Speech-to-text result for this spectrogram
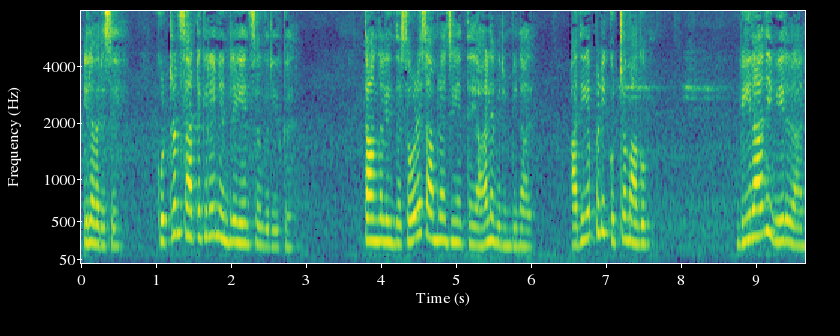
இளவரசே குற்றம் சாட்டுகிறேன் என்று ஏன் சொல்கிறீர்கள்? தாங்கள் இந்த சோழ சாம்ராஜ்யத்தை ஆள விரும்பினால் அது எப்படி குற்றமாகும்? வீராதி வீரரான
